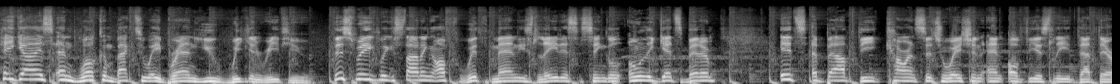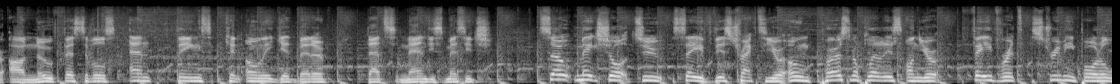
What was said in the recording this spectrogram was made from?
Hey guys, and welcome back to a brand new weekend review. This week we're starting off with Mandy's latest single, Only Gets Better. It's about the current situation and obviously that there are no festivals and things can only get better. That's Mandy's message. So make sure to save this track to your own personal playlist on your favorite streaming portal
